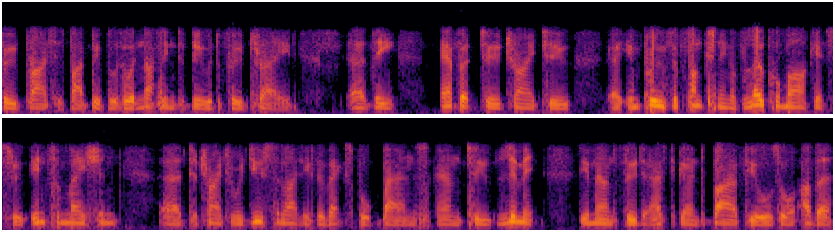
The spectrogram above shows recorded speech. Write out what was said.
food prices by people who have nothing to do with the food trade, uh, the effort to try to uh, improve the functioning of local markets through information, uh, to try to reduce the likelihood of export bans and to limit the amount of food that has to go into biofuels or other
